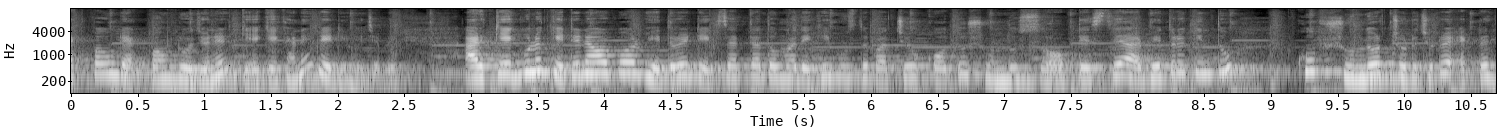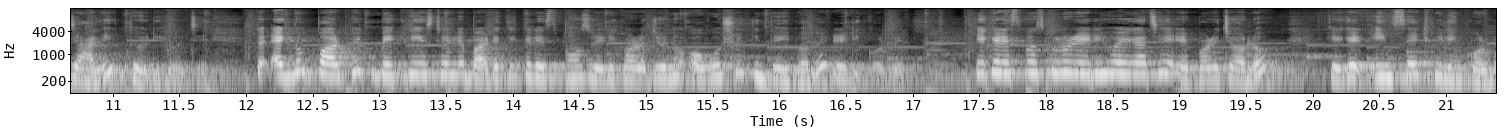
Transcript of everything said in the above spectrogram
এক পাউন্ড এক পাউন্ড ওজনের কেক এখানে রেডি হয়ে যাবে। আর কেকগুলো কেটে নেওয়ার পর ভেতরে টেক্সচারটা তোমরা দেখেই বুঝতে পারছ, কত সুন্দর সফট এসছে। আর ভেতরে কিন্তু খুব সুন্দর ছোট ছোট একটা জালি তৈরি হয়েছে। তো একদম পারফেক্ট বেকারি স্টাইলে বার্থডে কেকের রেসপন্স রেডি করার জন্য অবশ্যই কিন্তু এইভাবে রেডি করবে। কেকের রেসপন্সগুলো রেডি হয়ে গেছে, এরপরে চলো কেকের ইনসাইড ফিলিং করব।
